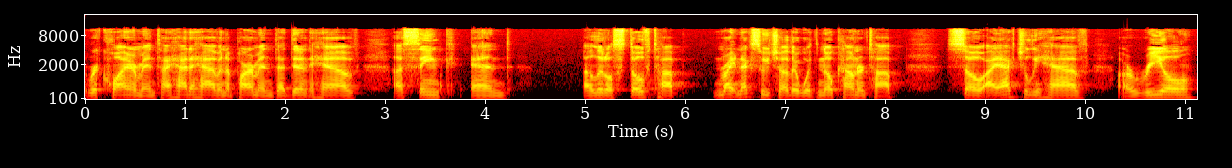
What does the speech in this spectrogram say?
requirement. I had to have an apartment that didn't have a sink and a little stovetop right next to each other with no countertop. So I actually have a real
